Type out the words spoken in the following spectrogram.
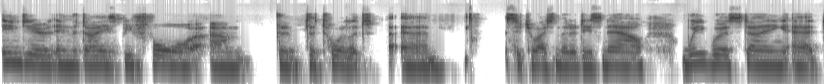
India in the days before um, the the toilet um, situation that it is now, we were staying at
